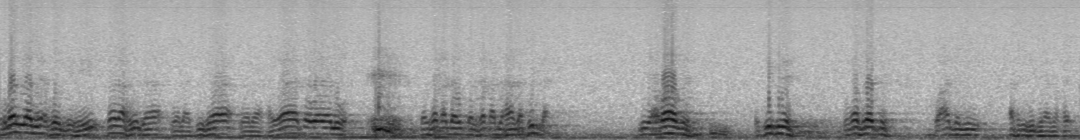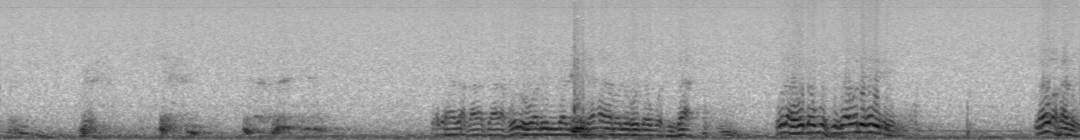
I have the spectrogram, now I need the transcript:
ومن لم يأخذ به فلا هدى ولا كفاء ولا حياة ولا نور. بل فقد بل فقد هذا كله بإعراضه وكبره. وغفلته وعدم أخذه بهذا الخير. ولهذا قال تعالى قل هو للذين آمنوا هدى وشفاء. قل هدى وشفاء ولغيرهم لو أخذوا.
